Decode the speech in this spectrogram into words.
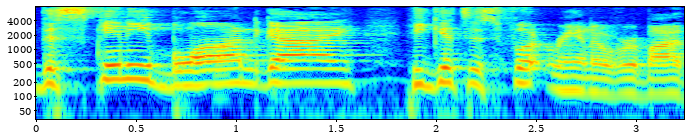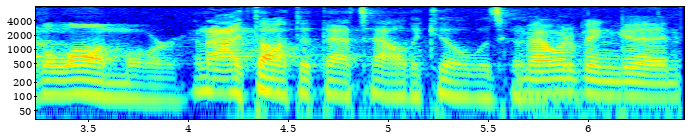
the skinny blonde guy? He gets his foot ran over by the lawnmower, and I thought that that's how the kill was going. That would have been good.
